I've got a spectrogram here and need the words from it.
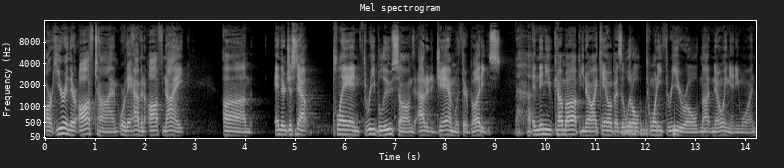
are here in their off time or they have an off night, um, and they're just out playing three blues songs out at a jam with their buddies. and then you come up, you know, I came up as a little 23 year old, not knowing anyone.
